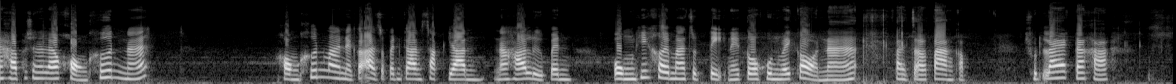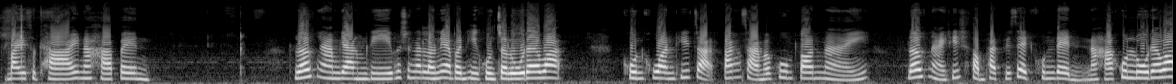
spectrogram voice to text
นะคะ เพราะฉะนั้นแล้วของขึ้นนะ ของขึ้นมาเนี่ยก็อาจจะเป็นการสักยันนะคะ หรือเป็นองค์ที่เคยมาจุติในตัวคุณไว้ก่อนนะแต่จะต่างกับชุดแรกนะคะ ใบสุดท้ายนะคะเป็น เลิกงามยามดี เพราะฉะนั้นแล้วเนี่ยบางทีคุณจะรู้ได้ว่า คุณควรที่จะตั้งสารพระภูมิตอนไหน เลิกไหนที่สัมผัสพิเศษคุณเด่นนะคะ คุณรู้ได้ว่า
